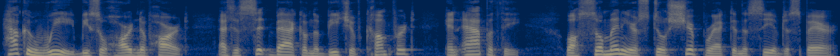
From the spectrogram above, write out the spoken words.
How can we be so hardened of heart as to sit back on the beach of comfort and apathy while so many are still shipwrecked in the sea of despair?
